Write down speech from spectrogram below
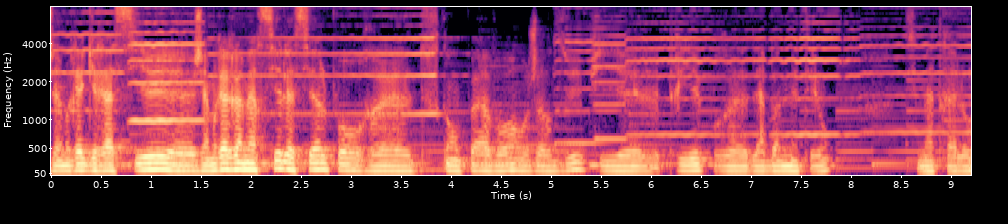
J'aimerais gracier, euh, j'aimerais remercier le ciel pour euh, tout ce qu'on peut avoir aujourd'hui, puis euh, prier pour de la bonne météo. Se mettre à l'eau,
